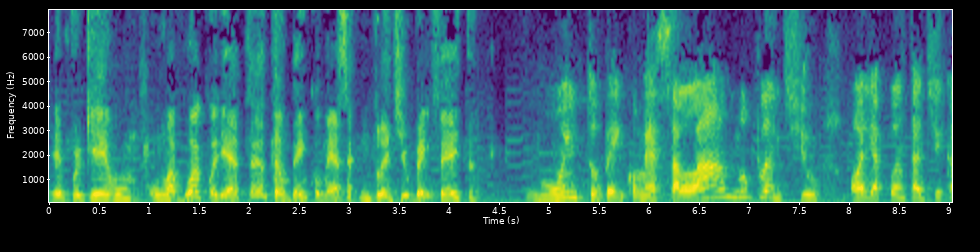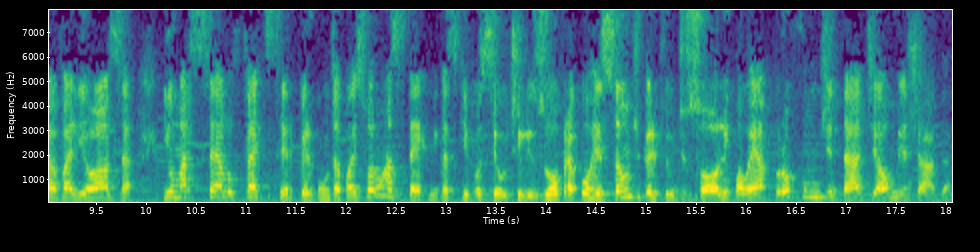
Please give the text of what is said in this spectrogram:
é porque um, uma boa colheita também começa com um plantio bem feito. Muito bem, começa lá no plantio. Olha quanta dica valiosa. E o Marcelo Fetzer pergunta: quais foram as técnicas que você utilizou para correção de perfil de solo e qual é a profundidade almejada?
